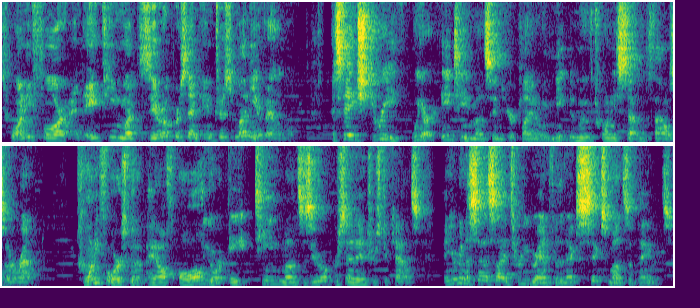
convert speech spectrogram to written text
24 and 18 month 0% interest money available. At stage three, we are 18 months into your plan and we need to move 27,000 around. 24 is going to pay off all your 18 months 0% interest accounts and you're going to set aside three grand for the next six months of payments.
